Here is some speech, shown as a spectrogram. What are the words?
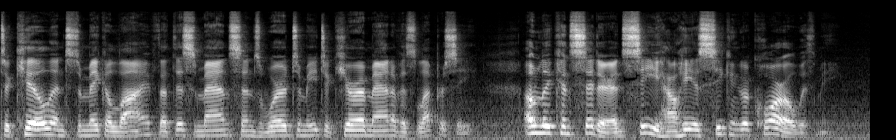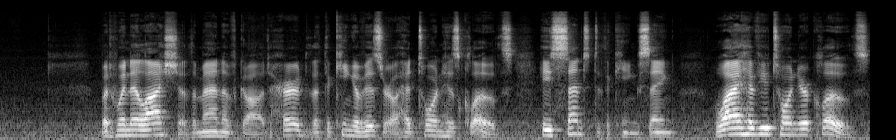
to kill and to make alive, that this man sends word to me to cure a man of his leprosy? Only consider and see how he is seeking a quarrel with me. But when Elisha, the man of God, heard that the king of Israel had torn his clothes, he sent to the king, saying, Why have you torn your clothes?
